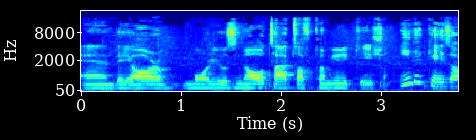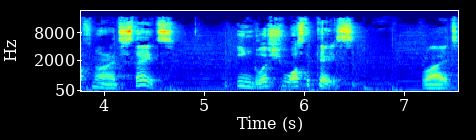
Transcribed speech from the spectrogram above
and they are more used in all types of communication. In the case of the United States, English was the case, right?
